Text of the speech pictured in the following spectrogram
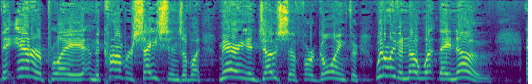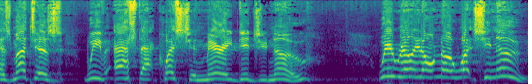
the interplay and the conversations of what Mary and Joseph are going through. We don't even know what they know. As much as we've asked that question, Mary, did you know? We really don't know what she knew.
